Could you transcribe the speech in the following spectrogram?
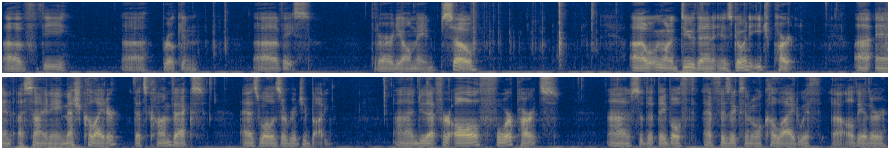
of the uh, broken vase that are already all made. So uh, what we want to do then is go into each part uh, and assign a mesh collider that's convex as well as a rigid body. Uh, and do that for all four parts uh, so that they both have physics and will collide with uh, all the other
